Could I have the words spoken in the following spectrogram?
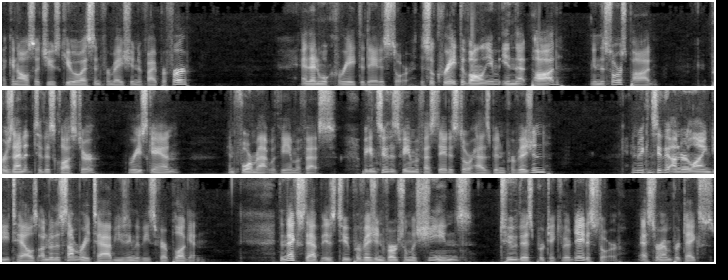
I can also choose QoS information if I prefer. And then we'll create the data store. This will create the volume in that pod, in the source pod, present it to this cluster, rescan, and format with VMFS. We can see this VMFS data store has been provisioned and we can see the underlying details under the Summary tab using the vSphere plugin. The next step is to provision virtual machines to this particular data store. SRM protects,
